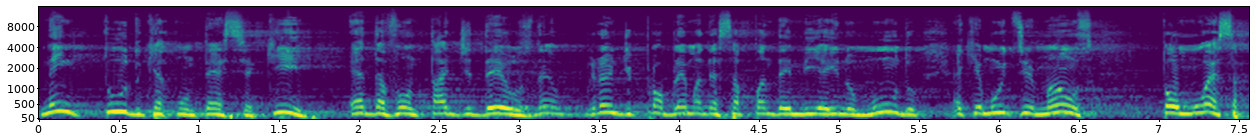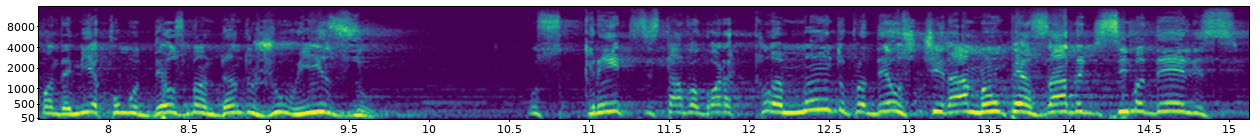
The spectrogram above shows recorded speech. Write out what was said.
Nem tudo que acontece aqui é da vontade de Deus, né? O grande problema dessa pandemia aí no mundo é que muitos irmãos tomou essa pandemia como Deus mandando juízo. Os crentes estavam agora clamando para Deus tirar a mão pesada de cima deles.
